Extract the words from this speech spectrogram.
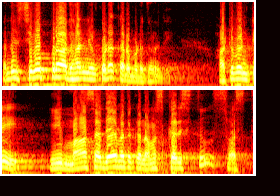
అందుకే శివ ప్రాధాన్యం కూడా కనబడుతున్నది. అటువంటి ఈ మాస దేవతకు నమస్కరిస్తూ స్వస్తి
